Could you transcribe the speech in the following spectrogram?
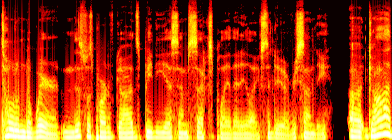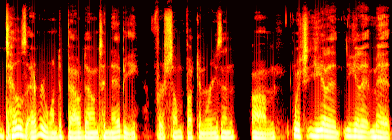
told him to wear it, and this was part of God's BDSM sex play that he likes to do every Sunday. Uh, God tells everyone to bow down to Nebi for some fucking reason. Um, which you gotta you gotta admit,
